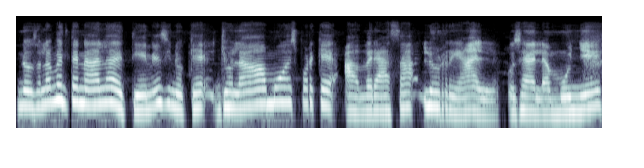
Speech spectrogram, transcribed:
no solamente nada la detiene, sino que yo la amo es porque abraza lo real. O sea, la muñe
